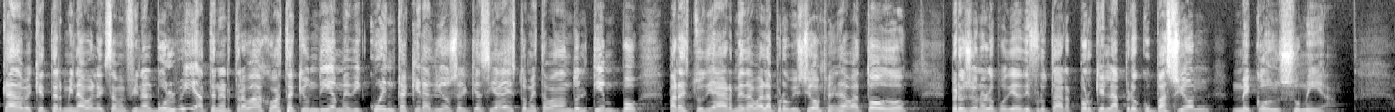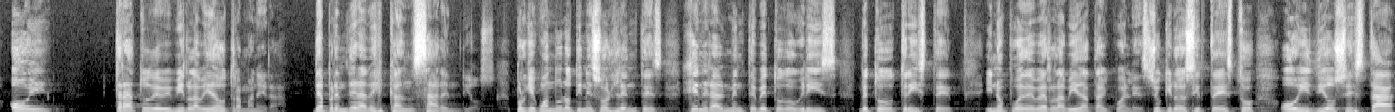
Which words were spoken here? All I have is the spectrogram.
cada vez que terminaba el examen final volvía a tener trabajo, hasta que un día me di cuenta que era Dios el que hacía esto, me estaba dando el tiempo para estudiar, me daba la provisión, me daba todo, pero yo no lo podía disfrutar, porque la preocupación me consumía. Hoy trato de vivir la vida de otra manera, de aprender a descansar en Dios. Porque cuando uno tiene esos lentes, generalmente ve todo gris, ve todo triste y no puede ver la vida tal cual es. Yo quiero decirte esto, hoy Dios está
